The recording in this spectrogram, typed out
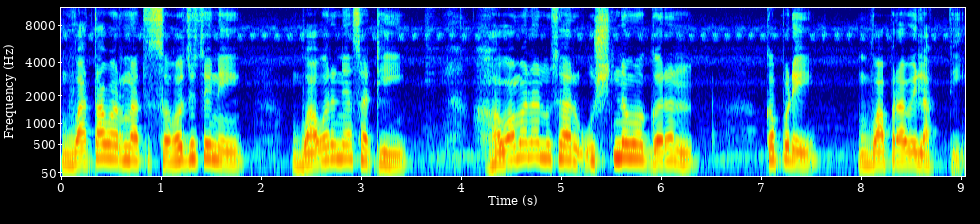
वातावरणात सहजतेने वावरण्यासाठी हवामानानुसार उष्ण व गरम कपडे वापरावे लागते.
